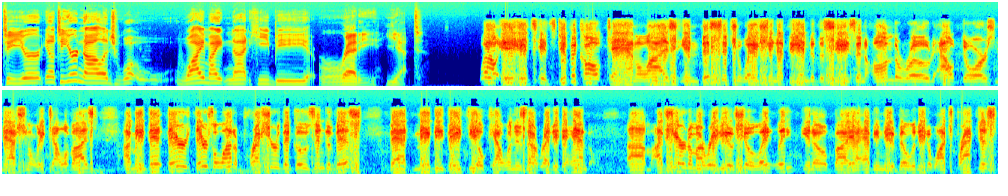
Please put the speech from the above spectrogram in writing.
To your you know to your knowledge, wh- why might not he be ready yet? Well, it's it's difficult to analyze in this situation at the end of the season on the road, outdoors, nationally televised. I mean, there there's a lot of pressure that goes into this that maybe they feel Kellen is not ready to handle. Um, I've shared on my radio show lately, you know, by uh, having the ability to watch practice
